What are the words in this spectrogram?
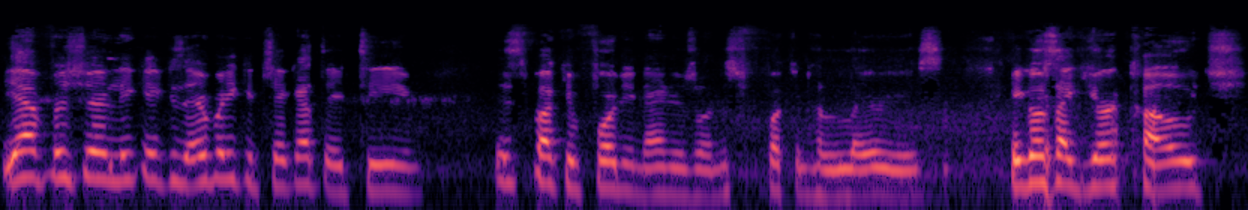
yeah, for sure, link it because everybody can check out their team. This fucking 49ers one is fucking hilarious. It goes like your coach,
